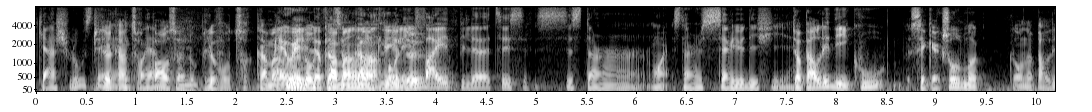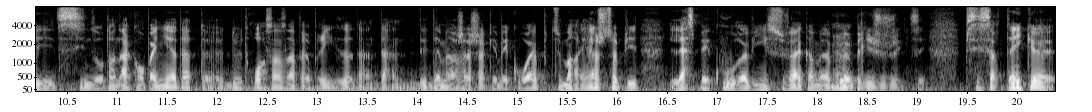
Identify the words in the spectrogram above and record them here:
cash flow. Puis là, quand tu repasses un autre, puis là, il faut que tu recommandes ben une autre commande entre les, deux. fêtes, puis là, tu sais, c'est un, ouais, un sérieux défi. Tu as parlé des coûts. C'est quelque chose, moi, qu'on a parlé ici, nous autres, on a accompagné à date 200-300 entreprises dans, des démarches d'achat québécois, puis du mariage, ça, puis l'aspect coût revient souvent comme un peu mm. un préjugé. Puis c'est certain que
